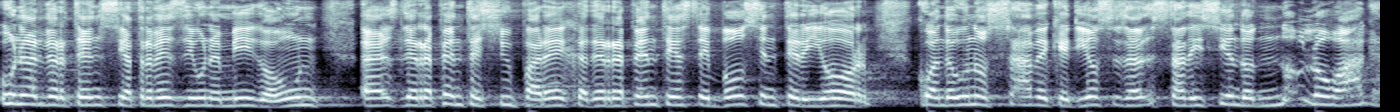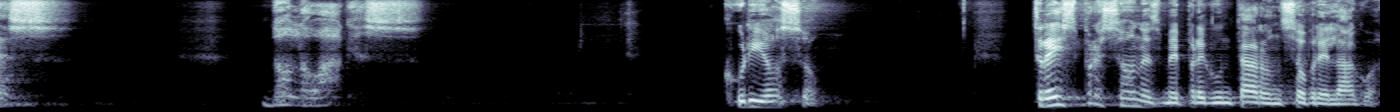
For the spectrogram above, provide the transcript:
una advertencia a través de un amigo, un, de repente su pareja, de repente este voz interior, cuando uno sabe que Dios está diciendo, no lo hagas, no lo hagas. Curioso. Tres personas me preguntaron sobre el agua.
